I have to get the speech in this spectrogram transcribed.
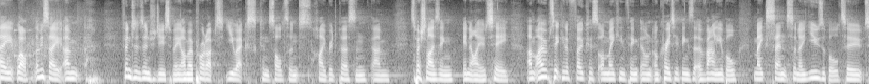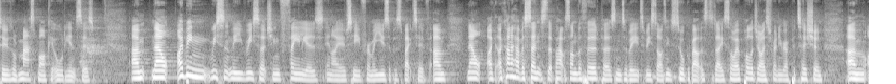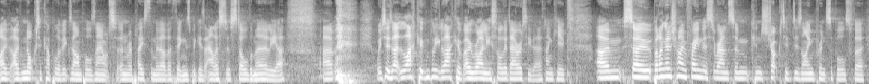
Today. Well, let me say, um, Fintan's introduced me. I'm a product UX consultant, hybrid person, um, specializing in IoT. Um, I have a particular focus on making thing, on, on, creating things that are valuable, make sense, and are usable to, to sort of mass market audiences. Um, now, I've been recently researching failures in IoT from a user perspective. Um, now, I, I kind of have a sense that perhaps I'm the third person to be, to be starting to talk about this today, so I apologize for any repetition. Um, I've, I've, knocked a couple of examples out and replaced them with other things because Alasdair stole them earlier, um, which is a lack, a complete lack of O'Reilly solidarity there, thank you. Um, so, but I'm going to try and frame this around some constructive design principles for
